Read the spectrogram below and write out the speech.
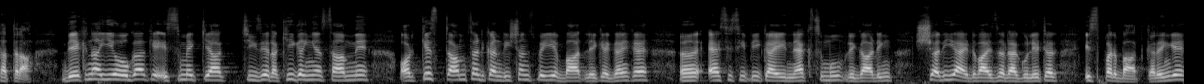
سترہ۔ دیکھنا یہ ہوگا کہ اس میں کیا چیزیں رکھی گئی ہیں سامنے اور کس ٹرمز اینڈ کنڈیشنز پہ یہ بات لے کے گئے ہیں ایس سی سی پی کا یہ نیکسٹ موو ریگارڈنگ شریعہ ایڈوائزر ریگولیٹر اس پر بات کریں گے۔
